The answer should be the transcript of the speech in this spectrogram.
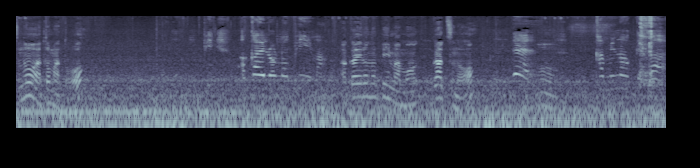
角はトマトピ赤色のピーマン赤色のピーマンもが角でうん。髪の毛が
